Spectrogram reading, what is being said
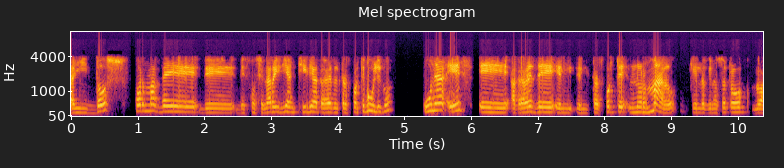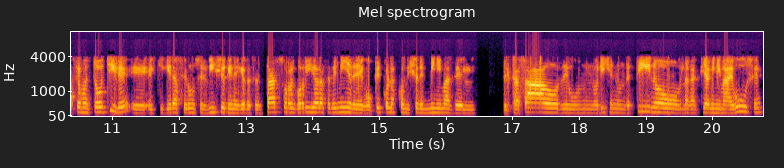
hay dos formas de, de, funcionar hoy día en Chile a través del transporte público. Una es eh, a través del el transporte normado, que es lo que nosotros lo hacemos en todo Chile. Eh, el que quiera hacer un servicio tiene que presentar su recorrido a la Seremilla, tiene que cumplir con las condiciones mínimas del, trazado, de un origen, de un destino, la cantidad mínima de buses.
